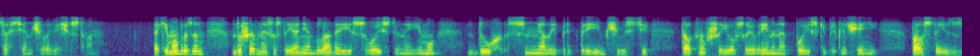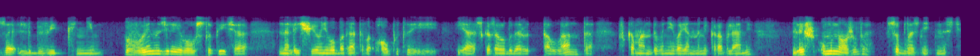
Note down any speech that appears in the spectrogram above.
со всем человечеством. Таким образом, душевное состояние Блада и свойственный ему дух смелой предприимчивости, толкнувший его в свое время на поиски приключений, просто из-за любви к ним, вынудили его уступить, а наличие у него богатого опыта и, я сказал бы, даже таланта в командовании военными кораблями лишь умножило соблазнительность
